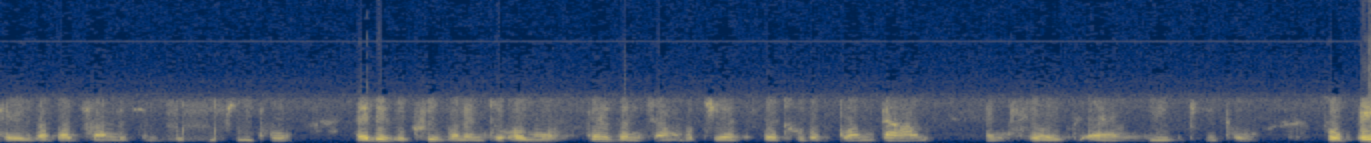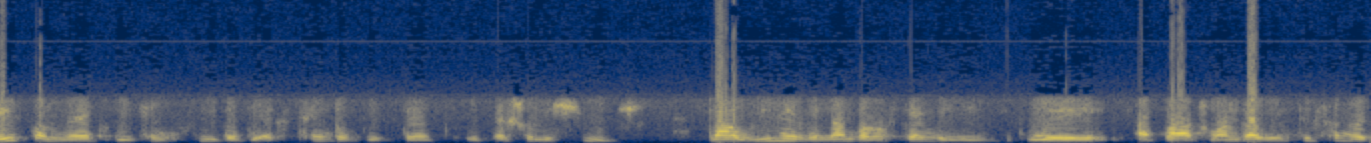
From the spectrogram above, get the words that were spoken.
carries about 250 people, that is equivalent to almost seven jumbo jets that would have gone down and killed um, these people. So based on that, we can see that the extent of this death is actually huge. Now, we have a number of families where about 1,600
